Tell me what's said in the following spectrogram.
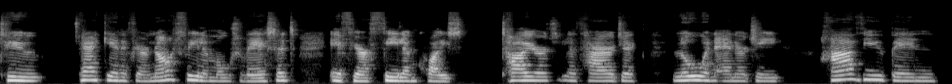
to check in if you're not feeling motivated, if you're feeling quite tired, lethargic, low in energy, have you been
